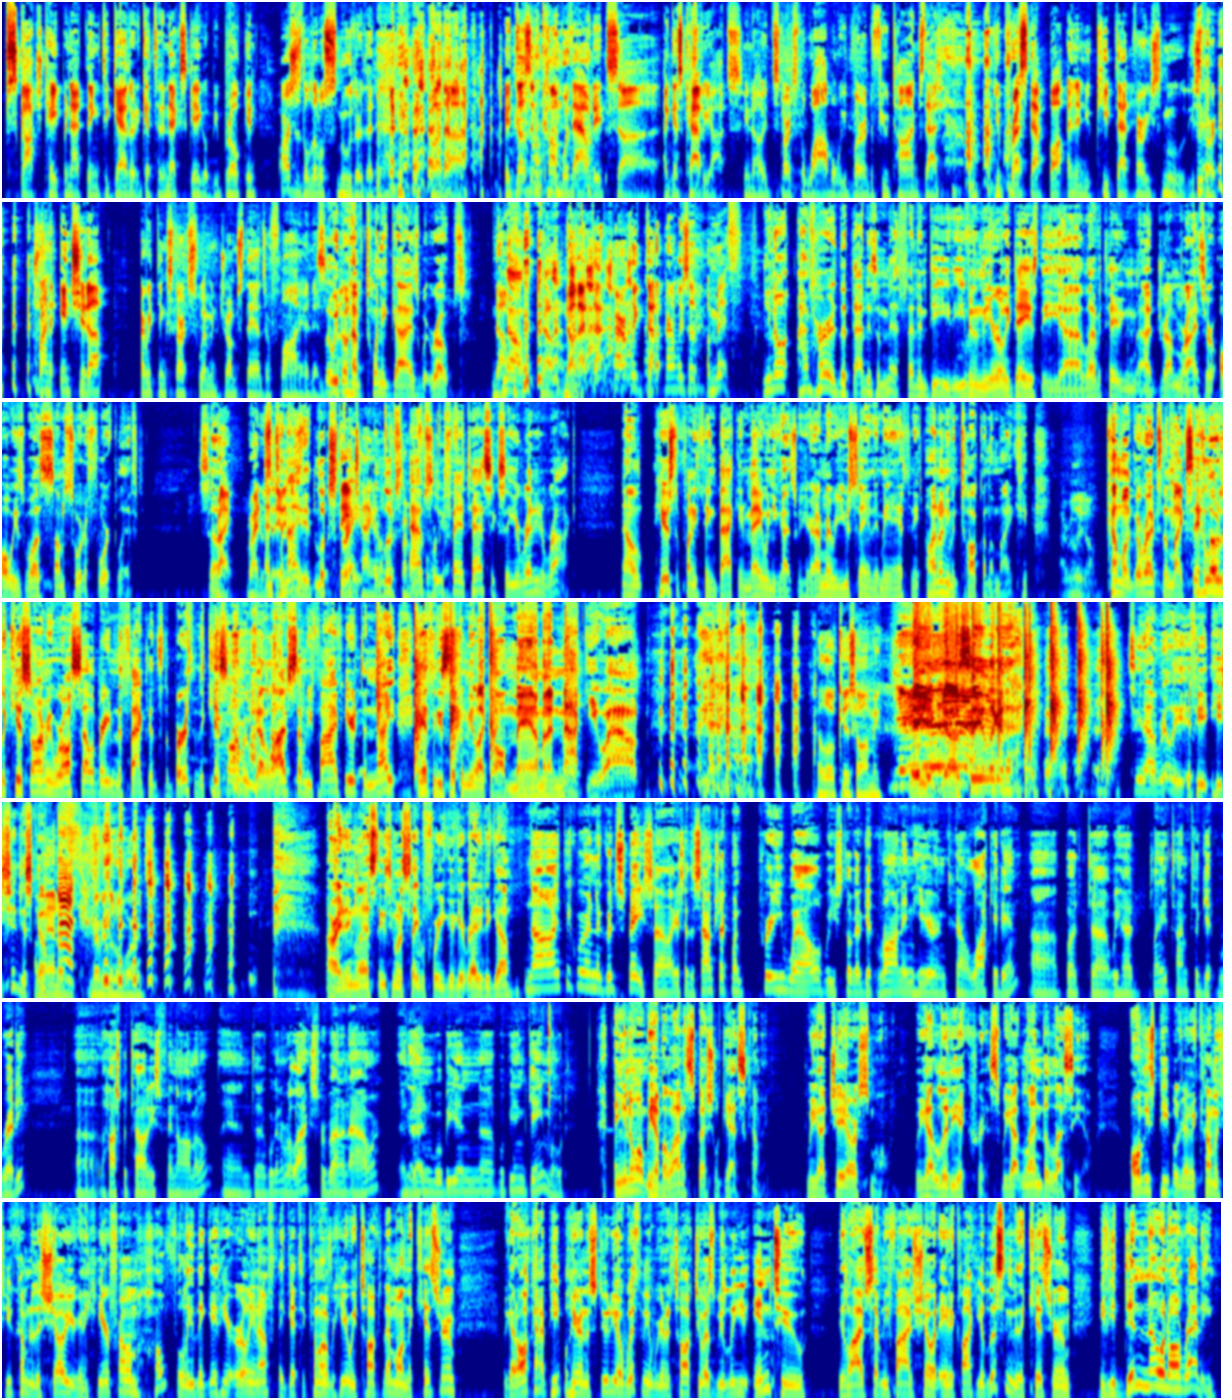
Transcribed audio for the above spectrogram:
scotch taping that thing together to get to the next gig. It would be broken. Ours is a little smoother than that, but uh, it doesn't come without its, uh, I guess, caveats. You know, it starts to wobble. We've learned a few times that you, you press that button and you keep that very smooth. You start trying to inch it up, everything starts swimming. Drum stands are flying, and So we uh, don't have 20 guys with ropes. no, No, no. no. That that apparently that apparently is a, a myth. You know, I've heard that that is a myth. That indeed, even in the early days, the uh, levitating uh, drum riser always was some sort of forklift. So Right, right. Was- and tonight was it looks great. It looks front of the absolutely fantastic. So you're ready to rock. Now, here's the funny thing. Back in May when you guys were here, I remember you saying to me, Anthony, "Oh, I don't even talk on the mic." I really don't. Come on, go right to the mic. Say hello to the Kiss Army. We're all celebrating the fact that it's the birth of the Kiss Army. We've got a live 75 here tonight. Anthony's looking at me like, oh man, I'm going to knock you out. Hello, Kiss Army. There you go. See, look at that. See, now really, if he, he should just A go. man of very little words. All right, any last things you want to say before you go get ready to go? No, I think we're in a good space. Uh, like I said, the soundtrack went pretty well. We still got to get Ron in here and kind of lock it in. Uh, but uh, we had plenty of time to get ready. Uh, the hospitality is phenomenal, and uh, we're going to relax for about an hour, and then we'll be in uh, we'll be in game mode. And you know what? We have a lot of special guests coming. We got J.R. Smalling. We got Lydia Criss. We got Len DeLessio. All these people are going to come. If you come to the show, you're going to hear from them. Hopefully, they get here early enough. They get to come over here. We talk to them on the Kiss Room. We got all kind of people here in the studio with me. We're going to talk to as we lead into the Live 75 show at 8 o'clock. You're listening to the Kiss Room. If you didn't know it already,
